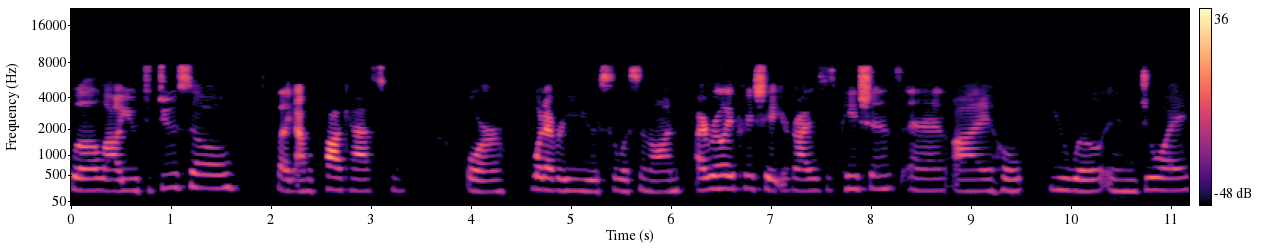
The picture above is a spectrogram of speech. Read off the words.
will allow you to do so, like Apple Podcasts or whatever you use to listen on. I really appreciate your guys' patience and I hope you will enjoy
